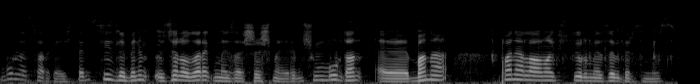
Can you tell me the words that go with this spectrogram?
Burası arkadaşlar sizle benim özel olarak mesajlaşma yerim. Şimdi buradan eee, bana panel almak istiyorum yazabilirsiniz.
